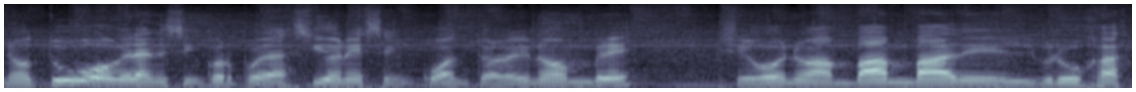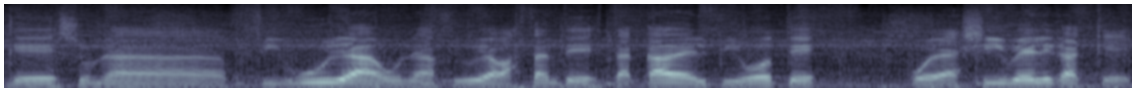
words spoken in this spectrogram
no tuvo grandes incorporaciones en cuanto a renombre. Llegó Noam Bamba del Brujas, que es una figura, una figura bastante destacada del pivote por allí belga, que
